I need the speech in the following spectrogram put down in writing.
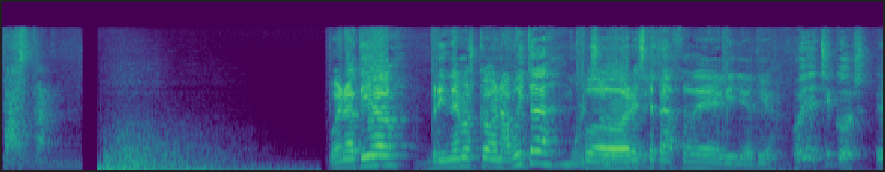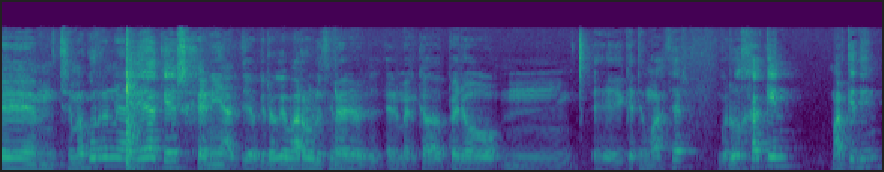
pasta. Bueno, tío, brindemos con agüita por este pedazo de vídeo, tío. Oye chicos, eh, se me ocurre una idea que es genial, tío. Creo que va a revolucionar el, el mercado, pero mm, eh, ¿qué tengo que hacer? Growth hacking, marketing.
